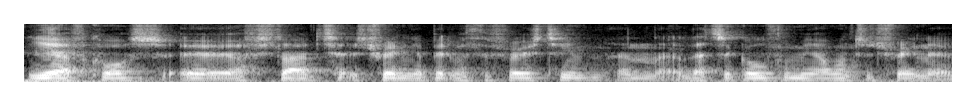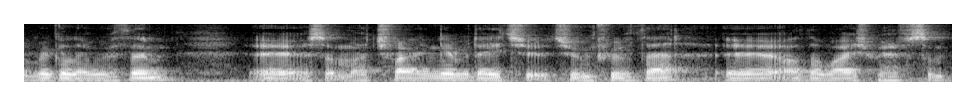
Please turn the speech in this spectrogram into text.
Yeah, of course. Uh, I've started training a bit with the first team, and that's a goal for me. I want to train uh, regularly with them, uh, so I'm trying every day to, to improve that. Uh, otherwise, we have some,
